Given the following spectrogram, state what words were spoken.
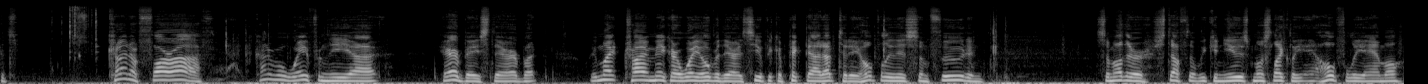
It's kind of far off, kind of away from the uh, airbase there, but we might try and make our way over there and see if we can pick that up today. Hopefully there's some food and some other stuff that we can use, most likely, hopefully ammo.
